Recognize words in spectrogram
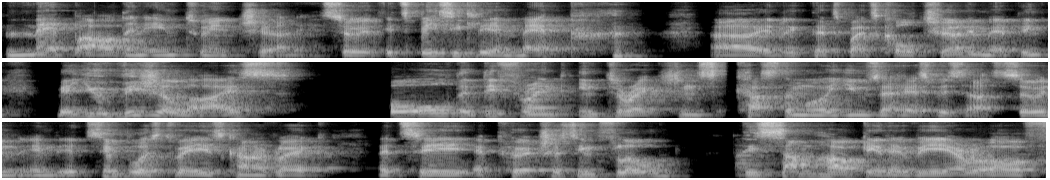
map out an end-to-end journey. So it's basically a map. Uh, that's why it's called journey mapping, where you visualize all the different interactions customer or user has with us. So in, in its simplest way is kind of like, let's say a purchasing flow. They somehow get aware of,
